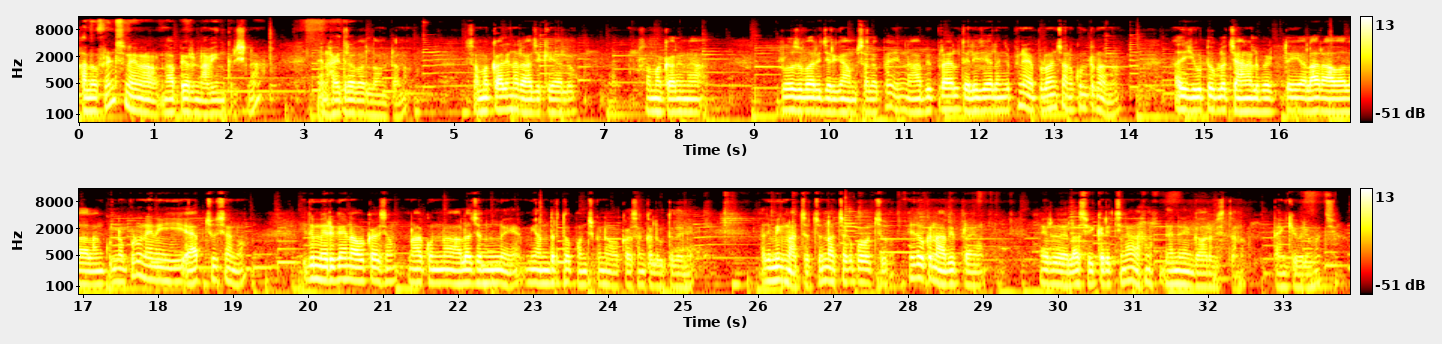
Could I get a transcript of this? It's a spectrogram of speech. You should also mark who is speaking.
Speaker 1: Hello friends నేను నా పేరు నవీన్ కృష్ణ. నేను హైదరాబాద్లో ఉంటాను. సమకాలీన రాజకీయాలు సమకాలీన రోజువారీ జరిగే అంశాలపై నా అభిప్రాయాలు తెలియజేయాలని చెప్పి నేను ఎప్పుడో నుంచి అనుకుంటున్నాను. అది యూట్యూబ్లో ఛానల్ పెట్టి అలా రావాలా అలా అనుకున్నప్పుడు నేను ఈ యాప్ చూశాను. ఇది మెరుగైన అవకాశం. నాకున్న ఆలోచనల్ని మీ అందరితో పంచుకునే అవకాశం కలుగుతుందని. అది మీకు నచ్చచ్చు నచ్చకపోవచ్చు ఇది ఒక నా అభిప్రాయం. మీరు ఎలా స్వీకరించినా దాన్ని నేను గౌరవిస్తాను. Thank you very much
